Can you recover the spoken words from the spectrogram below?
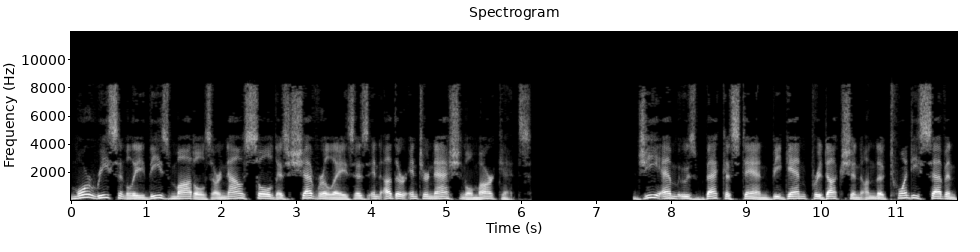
More recently these models are now sold as Chevrolets as in other international markets. GM Uzbekistan began production on 27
